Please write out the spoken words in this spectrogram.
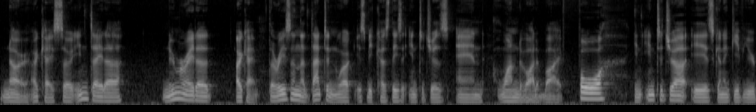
No. Okay, so in data, numerator... Okay, the reason that that didn't work is because these are integers, and 1 divided by 4 in integer is going to give you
